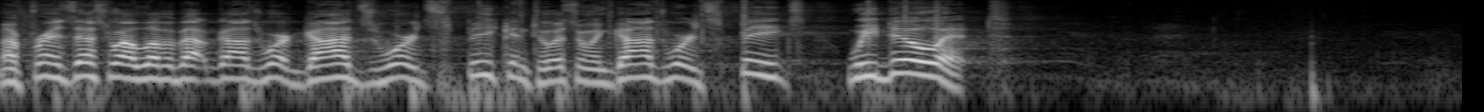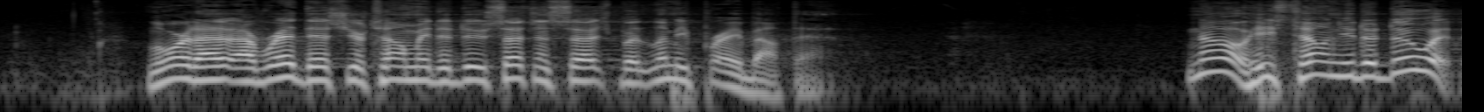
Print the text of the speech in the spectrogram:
My friends, that's what I love about God's Word. God's Word speaking to us, and when God's Word speaks, we do it. Lord, I, I read this. You're telling me to do such and such, but let me pray about that. No, he's telling you to do it.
